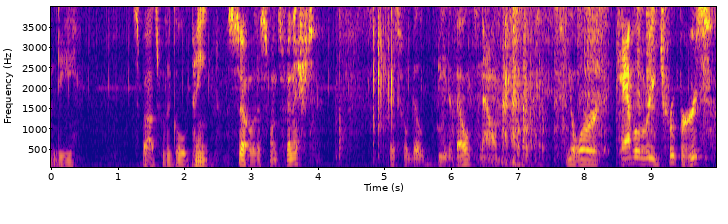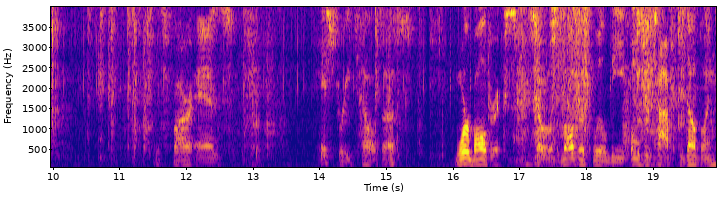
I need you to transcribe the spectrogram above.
the spots with a gold paint. So this one's finished. This will be the belt. Now, your cavalry troopers, as far as history tells us, were baldricks. So the baldric will be over top doubling.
